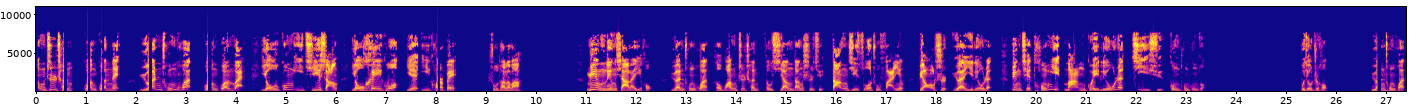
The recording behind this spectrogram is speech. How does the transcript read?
王之臣管关内，袁崇焕管关外。有功一起赏，有黑锅也一块背，舒坦了吧？命令下来以后，袁崇焕和王之臣都相当识趣，当即做出反应，表示愿意留任，并且同意满贵留任，继续共同工作。不久之后，袁崇焕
